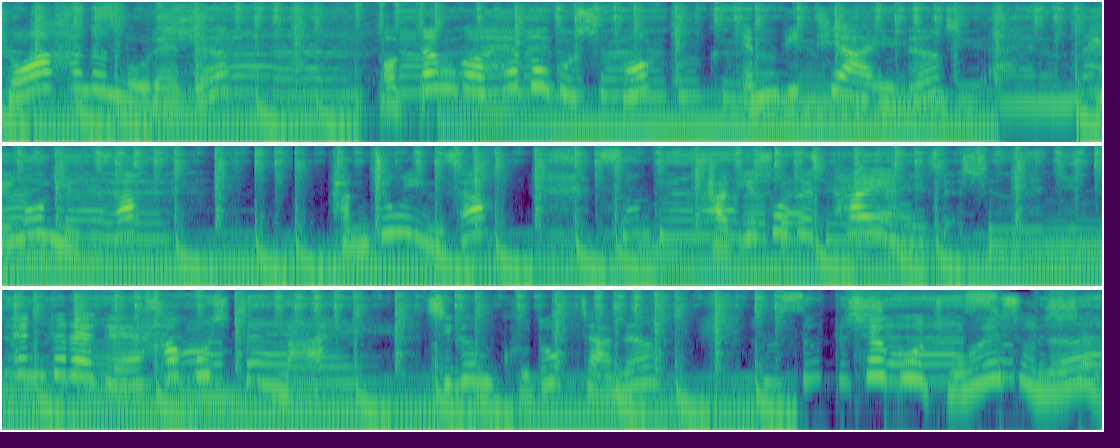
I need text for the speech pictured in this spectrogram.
좋아하는 노래는? 어떤 거 해보고 싶어? MBTI는? 백운 인사? 단중 인사? 자기소개 타임? 팬들에게 하고 싶은 말? 지금 구독자는? 최고 조회수는?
